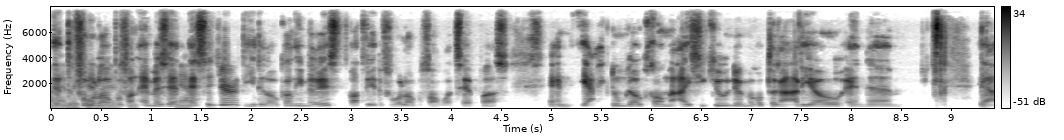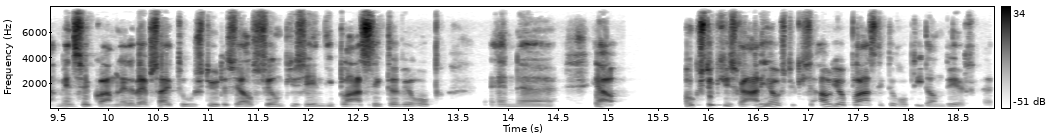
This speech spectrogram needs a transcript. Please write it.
Van de, voorloper van MSN Messenger, die er ook al niet meer is, wat weer de voorloper van WhatsApp was. En ja, ik noemde ook gewoon mijn ICQ-nummer op de radio. En uh, ja, mensen kwamen naar de website toe, stuurden zelf filmpjes in, die plaatste ik er weer op. En uh, ja, ook stukjes radio, stukjes audio plaatste ik erop, die dan weer uh,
